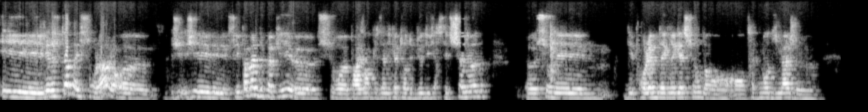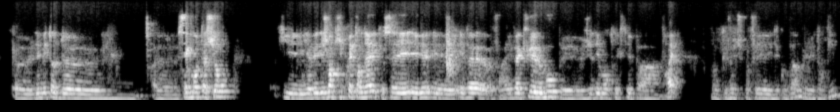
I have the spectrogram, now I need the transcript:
Et les résultats, bah, ils sont là. Alors, euh, j'ai fait pas mal de papiers euh, sur, euh, par exemple, les indicateurs de biodiversité de Shannon, sur des, problèmes d'agrégation en traitement d'images, les méthodes de segmentation. il y avait des gens qui prétendaient que ça évacuait le MOP et j'ai démontré que ce n'était pas vrai. Donc, je me suis pas fait des copains, mais tant pis.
